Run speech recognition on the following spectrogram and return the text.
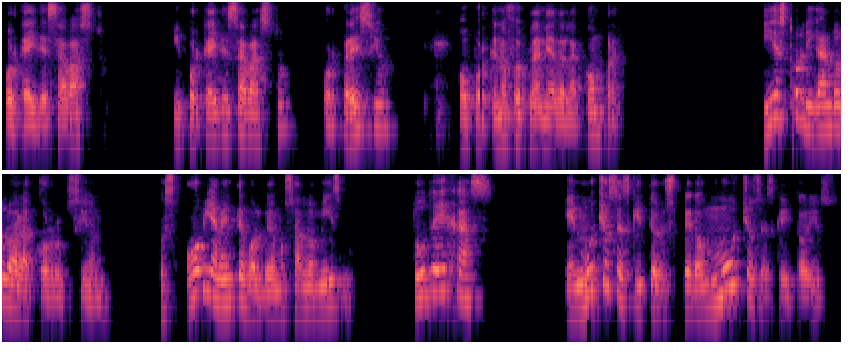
porque hay desabasto. ¿Y por qué hay desabasto? Por precio o porque no fue planeada la compra. Y esto ligándolo a la corrupción, pues obviamente volvemos a lo mismo. Tú dejas en muchos escritorios, pero muchos escritorios,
